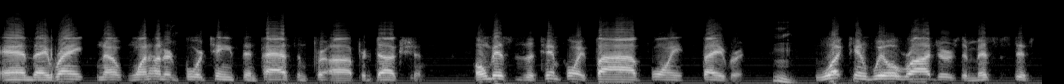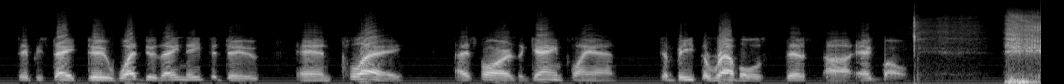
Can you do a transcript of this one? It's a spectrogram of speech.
and they rank no 114th in passing uh, production. Ole Miss is a 10.5 point favorite. Hmm. What can Will Rogers and Mississippi State do? What do they need to do and play as far as a game plan to beat the Rebels this uh, Egg Bowl?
